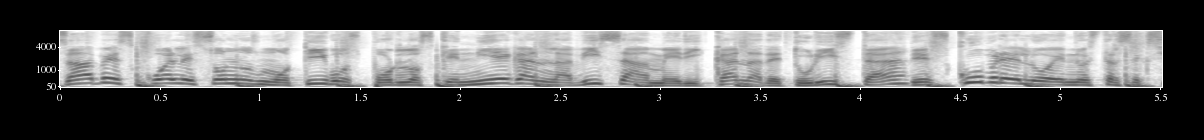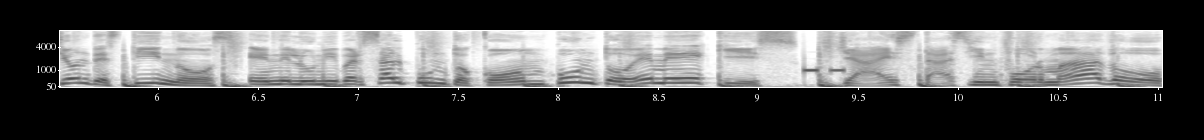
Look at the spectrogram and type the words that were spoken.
¿Sabes cuáles son los motivos por los que niegan la visa americana de turista? Descúbrelo en nuestra sección destinos en eluniversal.com.mx. Ya estás informado,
